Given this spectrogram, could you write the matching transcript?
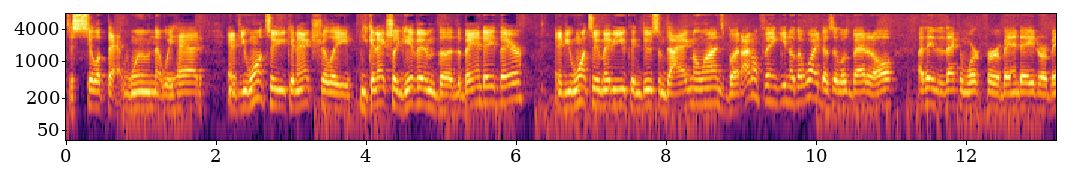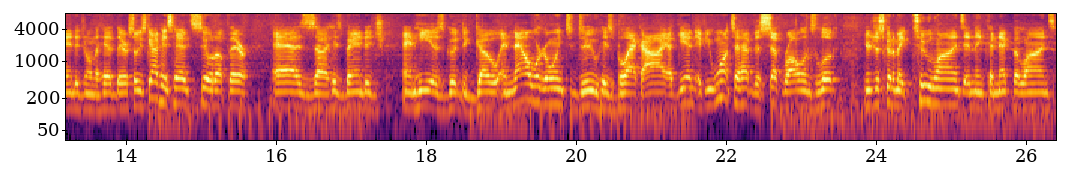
to seal up that wound that we had. And if you want to, you can actually, you can actually give him the, the band-aid there and if you want to, maybe you can do some diagonal lines, but I don't think, you know, the white doesn't look bad at all. I think that that can work for a band-aid or a bandage on the head there. So he's got his head sealed up there as uh, his bandage and he is good to go. And now we're going to do his black eye. Again, if you want to have the Seth Rollins look, you're just going to make two lines and then connect the lines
